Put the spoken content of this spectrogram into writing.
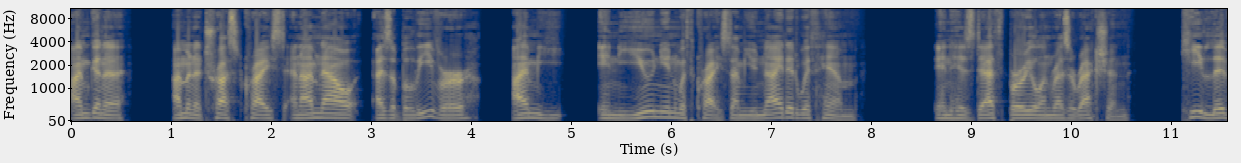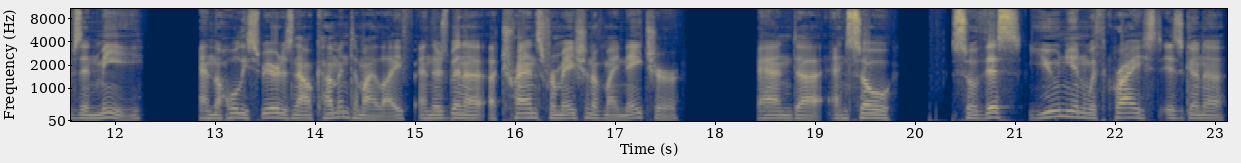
I'm going to I'm going to trust Christ and I'm now as a believer, I'm in union with Christ. I'm united with him in his death, burial and resurrection. He lives in me and the Holy Spirit has now come into my life and there's been a, a transformation of my nature. And uh, and so so this union with Christ is to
